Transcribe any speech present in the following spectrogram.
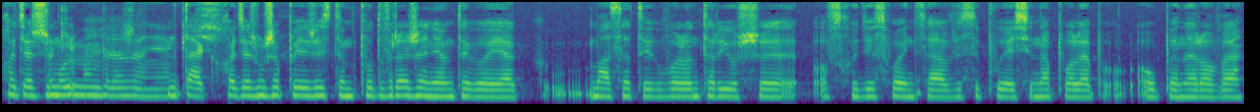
Chociaż, Takie mu, mam wrażenie. jakieś. tak, chociaż muszę powiedzieć, że jestem pod wrażeniem tego, jak masa tych wolontariuszy o wschodzie słońca wysypuje się na pole po- openerowe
